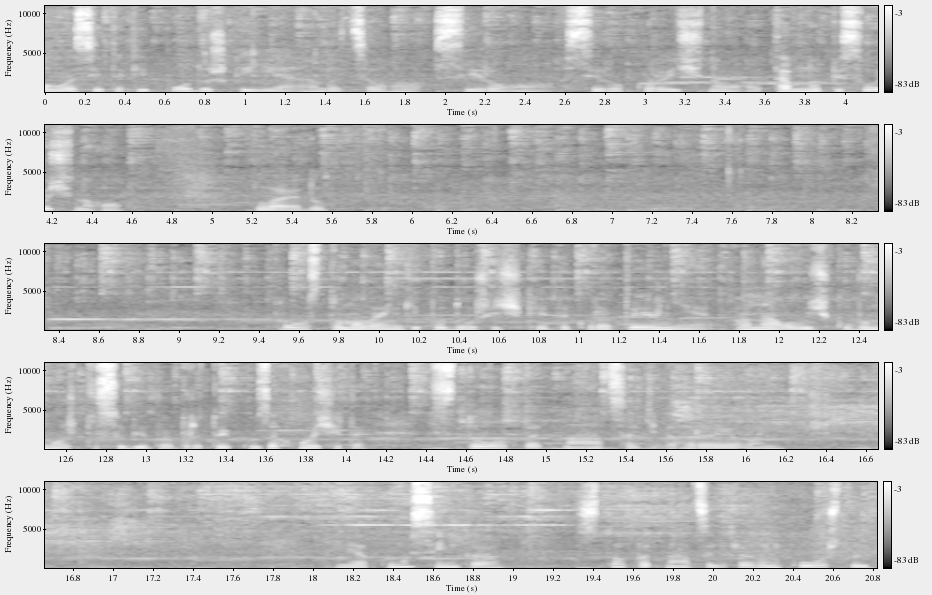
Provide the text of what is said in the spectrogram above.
Ось і такі подушки є до цього сірого, сіро-коричневого, темно-пісочного пледу. Просто маленькі подушечки, декоративні, а наволочку ви можете собі вибрати, яку захочете. 115 гривень. М'якусінька, 115 гривень коштують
